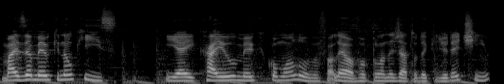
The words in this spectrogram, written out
Mas eu meio que não quis. E aí caiu meio que como uma luva. Eu falei, ó, vou planejar tudo aqui direitinho,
